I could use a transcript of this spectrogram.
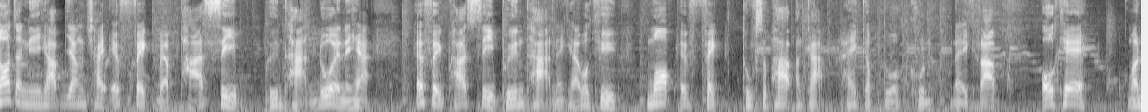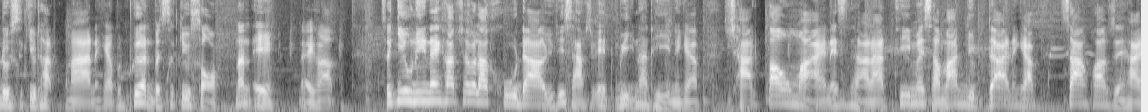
นอกจากนี้ครับยังใช้เอฟเฟกต์แบบพาสซีฟ พื้นฐานด้วยนะฮะเอฟเฟกต์พาสซีฟพื้นฐานนะครับก็คือมอบเอฟเฟกต์ทุกสภาพอากาศให้กับตัวคุณนะครับ โอเค มาดูสกิลถัดมานะครับเพื่อนๆเป็นสกิล2นั่นเองนะครับสกิลนี้นะครับใช้เวลาคูลดาวอยู่ที่ 31 วินาทีนะครับชาร์จเป้าหมายในสถานะที่ไม่สามารถหยุดได้นะครับสร้างความเสียหาย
